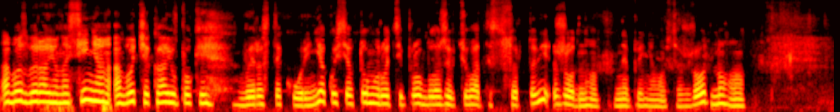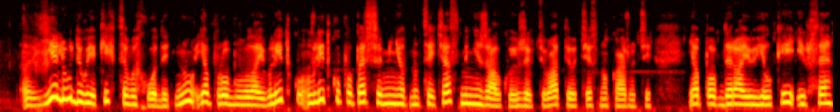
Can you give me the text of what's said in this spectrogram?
або збираю насіння, або чекаю, поки виросте корінь. Якось я в тому році пробувала живцювати сортові, жодного не прийнялося. Жодного. Е, Є люди, у яких це виходить. Ну, я пробувала і влітку. Влітку, по-перше, мені от на цей час мені жалко їх живцювати, от, чесно кажучи. Я пообдираю гілки і все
